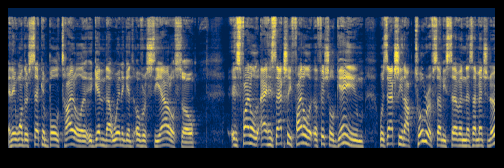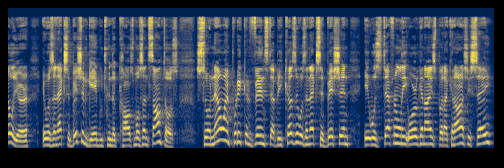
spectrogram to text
and they won their second bowl title again that win against over Seattle. So his final uh, his actually final official game was actually in October of 77 as I mentioned earlier it was an exhibition game between the Cosmos and Santos. So now I'm pretty convinced that because it was an exhibition it was definitely organized. But I can honestly say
